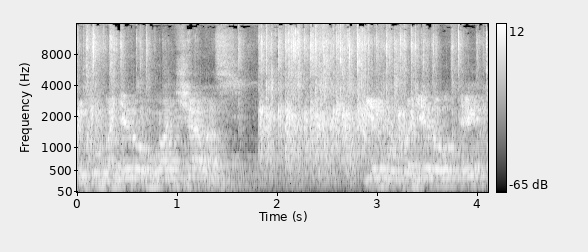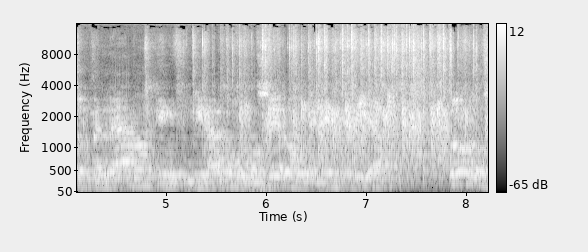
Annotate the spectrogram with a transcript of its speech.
el compañero Juan Chalas y el compañero Héctor Medrano, que fungirá como vocero en este día, todos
